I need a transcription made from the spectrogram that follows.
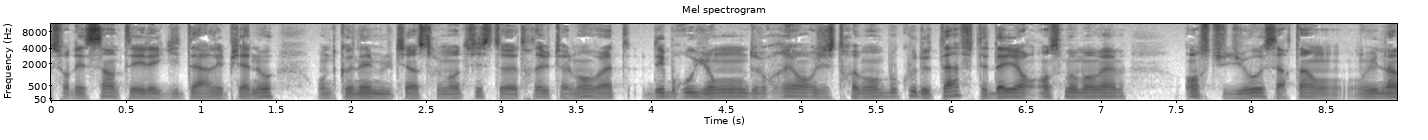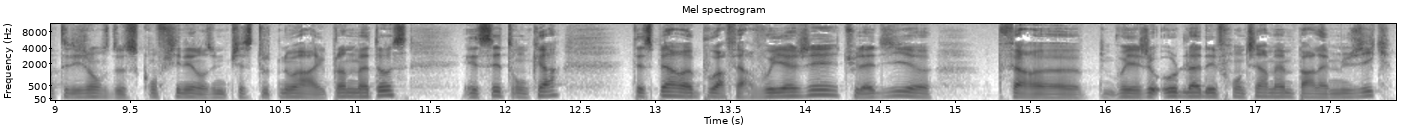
sur des synthés, les guitares, les pianos. On te connaît multi-instrumentiste très habituellement. Voilà, des brouillons, de réenregistrements, beaucoup de taf. T'es d'ailleurs en ce moment même en studio. Certains ont, eu l'intelligence de se confiner dans une pièce toute noire avec plein de matos, et c'est ton cas. T'espères euh, pouvoir faire voyager, tu l'as dit, euh, faire euh, voyager au-delà des frontières, même par la musique.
